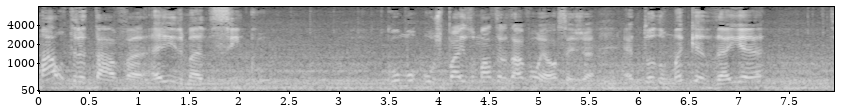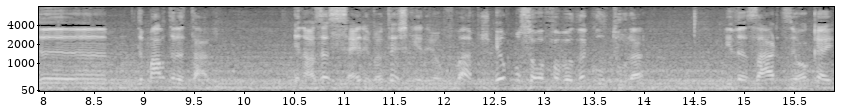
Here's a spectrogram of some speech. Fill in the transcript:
maltratava a irmã de 5 como os pais o maltratavam ele, ou seja, é toda uma cadeia de, de maltratar. E nós, a sério, meu, tens que ir, eu, vamos, eu como sou a favor da cultura e das artes, eu, ok,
